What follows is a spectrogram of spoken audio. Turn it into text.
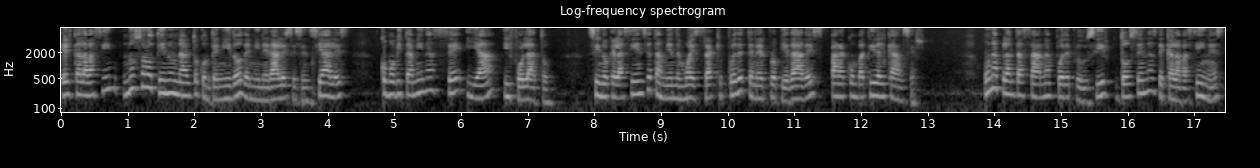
El calabacín no solo tiene un alto contenido de minerales esenciales como vitaminas C y A y folato, sino que la ciencia también demuestra que puede tener propiedades para combatir el cáncer. Una planta sana puede producir docenas de calabacines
